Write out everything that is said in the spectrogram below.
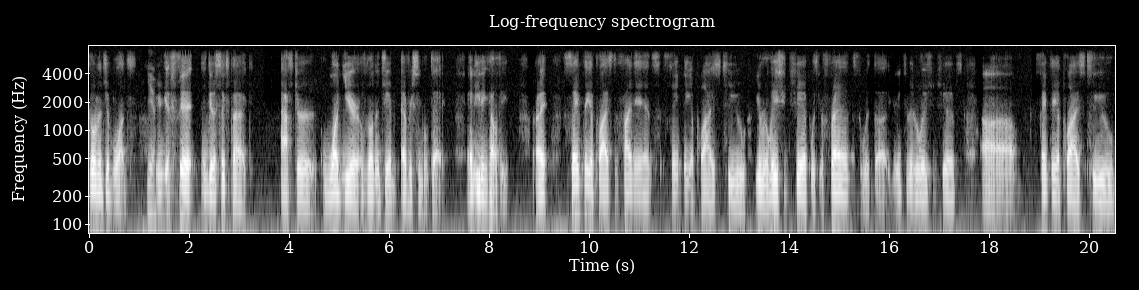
going to the gym once. Yeah. You're gonna get fit and get a six pack after one year of going to the gym every single day and eating healthy, right? Same thing applies to finance. Same thing applies to your relationship with your friends, with uh, your intimate relationships. Um, same thing applies to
